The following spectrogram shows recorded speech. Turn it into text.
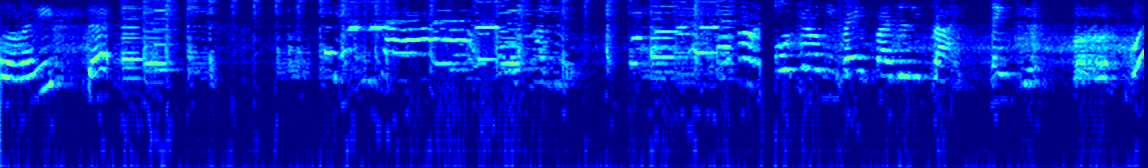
Hold on, ready, set. Hold will be by Thank you. Woo!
